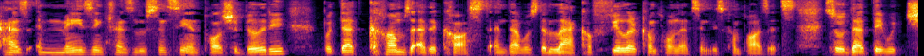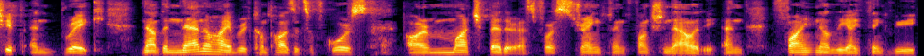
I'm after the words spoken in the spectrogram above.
has amazing translucency and polishability but that comes at a cost and that was the lack of filler components in these composites so that they would chip and break. Now the nanohybrid composites of course are much better as far as strength and functionality and finally i think we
